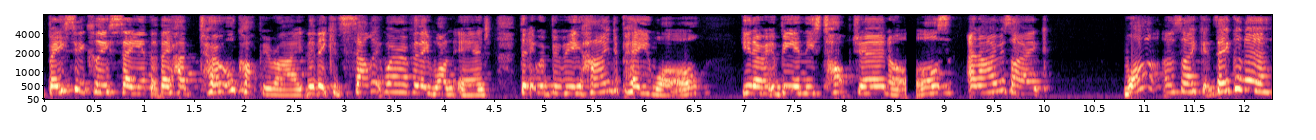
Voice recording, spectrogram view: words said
basically saying that they had total copyright, that they could sell it wherever they wanted, that it would be behind a paywall, you know, it would be in these top journals. And I was like, what? I was like, they're gonna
